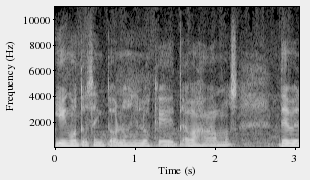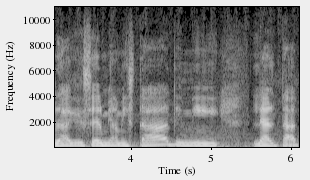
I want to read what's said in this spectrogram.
y en otros entornos en los que trabajamos. De verdad, Grisel, mi amistad y mi lealtad,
